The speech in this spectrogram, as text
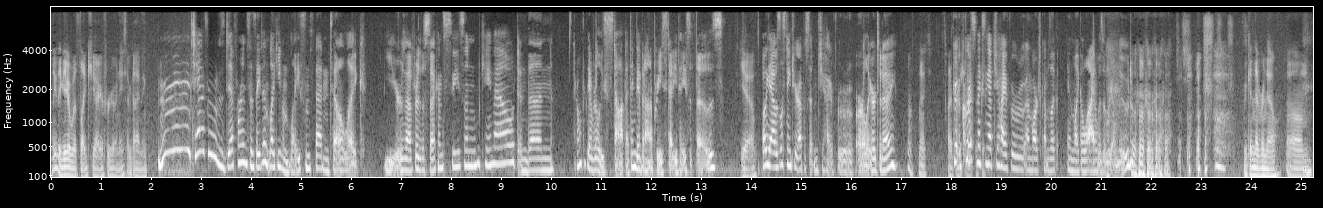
think they did it with like Fugo and Ace of Diamond. Mm, Jazzer was different since they didn't like even license that until like years after the second season came out, and then I don't think they really stopped. I think they've been on a pretty steady pace of those. Yeah. Oh yeah, I was listening to your episode on Chihayafuru earlier today. Oh, nice. I Chris mixing up Chihayafuru and March comes like in like a lion was a real mood. we can never know. Um,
